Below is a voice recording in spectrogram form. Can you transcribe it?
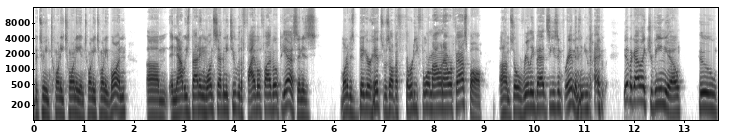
between 2020 and 2021. Um, and now he's batting 172 with a 505 OPS and is One of his bigger hits was off a 34 mile an hour fastball. Um, so a really bad season for him. And then you have you have a guy like Trevino who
